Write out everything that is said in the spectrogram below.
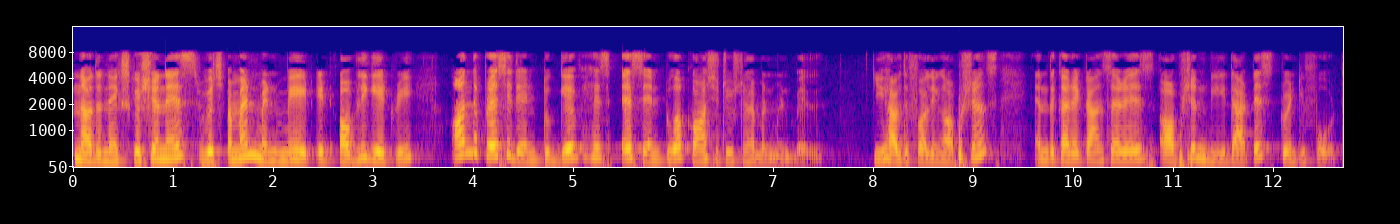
Now the next question is which amendment made it obligatory on the president to give his assent to a constitutional amendment bill? You have the following options and the correct answer is option B that is 24th.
